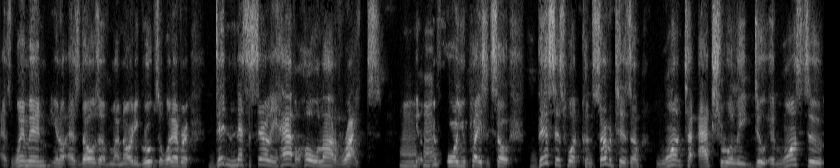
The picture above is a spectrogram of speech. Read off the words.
as women, you know, as those of minority groups or whatever, didn't necessarily have a whole lot of rights mm-hmm. you know, mm-hmm. before you place it. So this is what conservatism want to actually do. It wants to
